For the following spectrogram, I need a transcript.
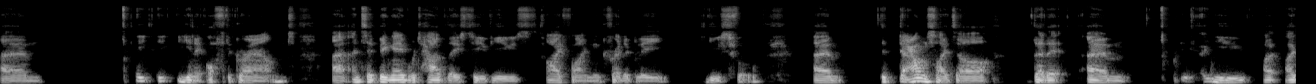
um, you know off the ground. Uh, and so being able to have those two views i find incredibly useful. Um, the downsides are that it um, you I, I,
